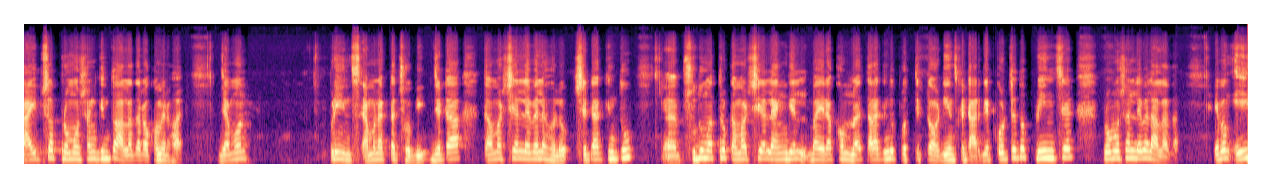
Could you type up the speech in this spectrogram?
types of promotion কিন্তু আলাদা রকমের হয়। যেমন প্রিন্স এমন একটা ছবি, যেটা কমার্শিয়াল লেভেলে হলো সেটা কিন্তু শুধুমাত্র কমার্শিয়াল অ্যাঙ্গেল বা এরকম নয়, তারা কিন্তু প্রত্যেকটা অডিয়েন্সকে টার্গেট করছে। তো প্রিন্সের প্রমোশন লেভেল আলাদা এবং এই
